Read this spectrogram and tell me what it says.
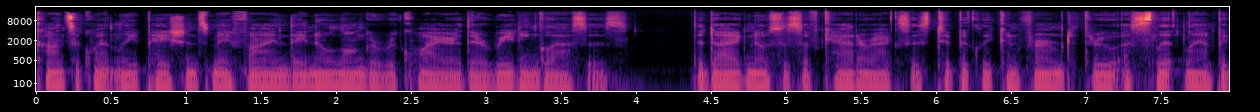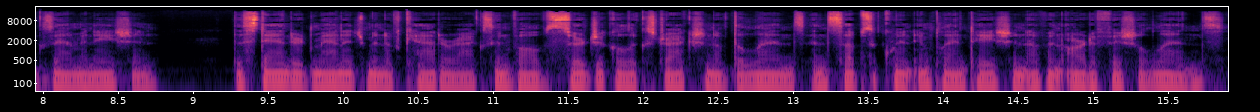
Consequently, patients may find they no longer require their reading glasses. The diagnosis of cataracts is typically confirmed through a slit lamp examination. The standard management of cataracts involves surgical extraction of the lens and subsequent implantation of an artificial lens.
